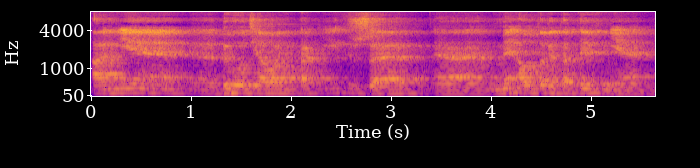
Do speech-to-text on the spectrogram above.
a nie było działań takich, że my autorytatywnie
